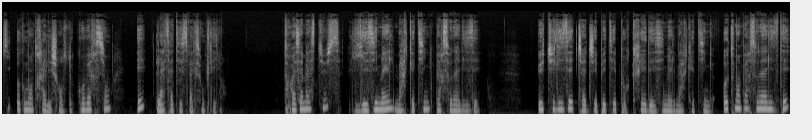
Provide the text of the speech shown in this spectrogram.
qui augmentera les chances de conversion et la satisfaction client. Troisième astuce, les emails marketing personnalisés. Utilisez ChatGPT pour créer des emails marketing hautement personnalisés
